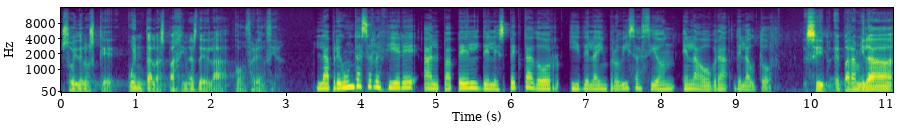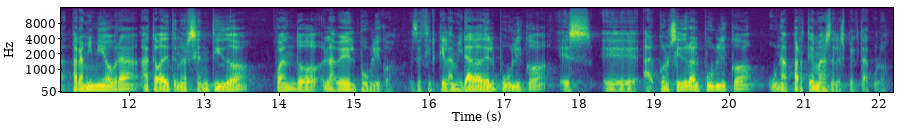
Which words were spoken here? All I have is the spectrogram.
soy de los que cuenta las páginas de la conferencia. La pregunta se refiere al papel del espectador y de la improvisación en la obra del autor. Sí, eh, para mí, la, para mí mi obra acaba de tener sentido cuando la ve el público. Es decir, que la mirada del público es, eh, considero al público una parte más del espectáculo.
